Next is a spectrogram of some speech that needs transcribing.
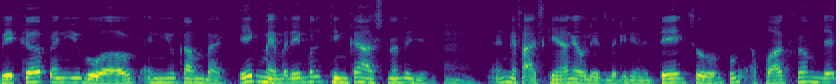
wake up and you go out and you come back एक मेमोरेबल थिंग काय आसना तुजी आनी फास्कियां काय उलयतलें कितें तें एक सो पूण apart from that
